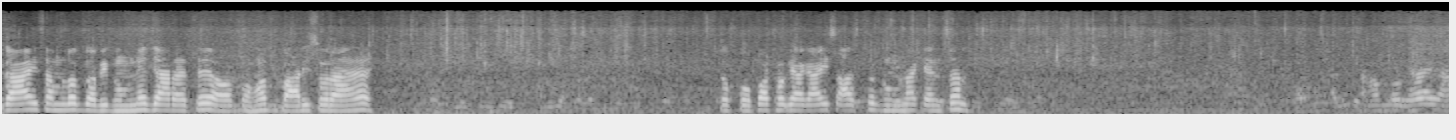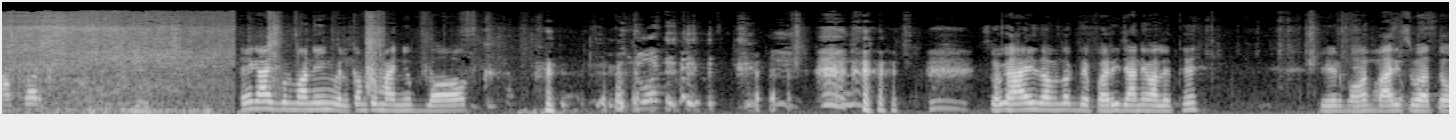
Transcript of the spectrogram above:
गाइस हम लोग अभी घूमने जा रहे थे और बहुत बारिश हो रहा है। तो पोपट हो गया गाइस आज तो घूमना कैंसल हम लोग हैं यहाँ पर। Hey guys good morning welcome to my new blog so guys हम लोग दोपहरी जाने वाले थे। फिर बहुत बारिश हुआ तो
